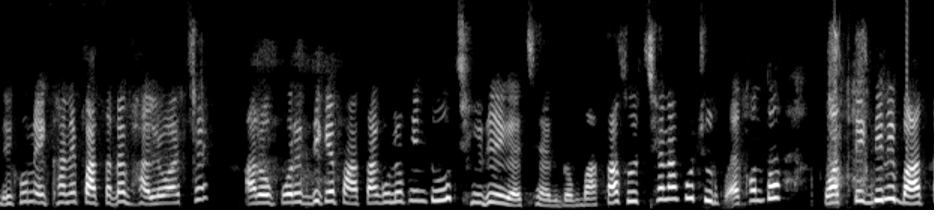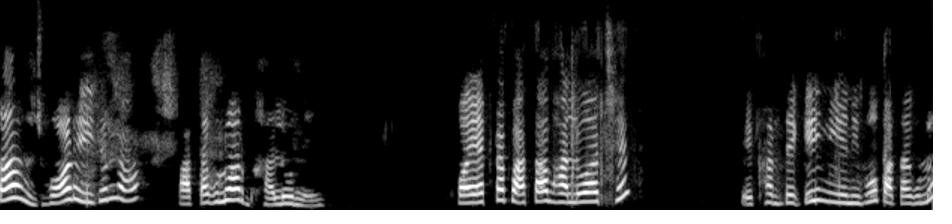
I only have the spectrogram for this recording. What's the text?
দেখুন, এখানে পাতাটা ভালো আছে। আর ওপরের দিকে পাতাগুলো কিন্তু ছিঁড়ে গেছে একদম। বাতাস হচ্ছে না প্রচুর। এখন তো প্রত্যেক দিনই বাতাস, ঝড়, এই জন্য পাতাগুলো আর ভালো নেই। কয়েকটা পাতা ভালো আছে। এখান থেকেই নিয়ে নিব পাতাগুলো।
